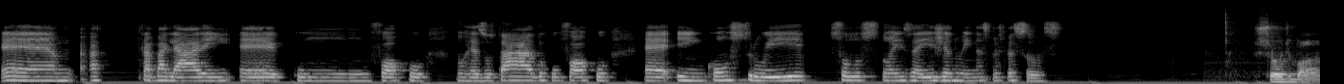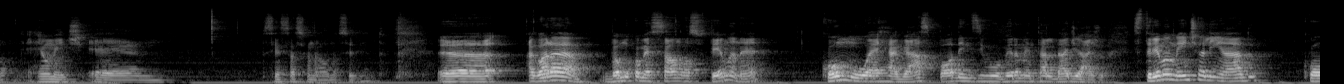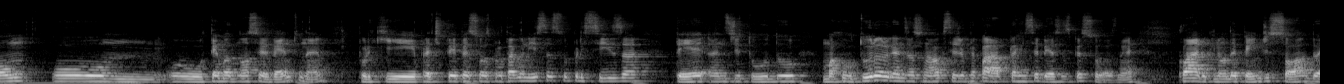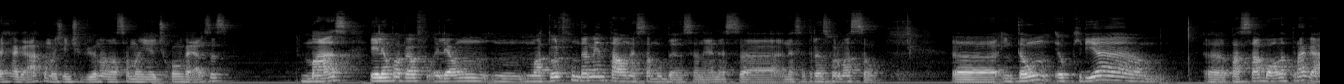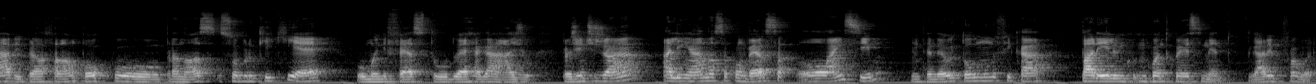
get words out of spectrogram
É, a, trabalharem é, com foco no resultado, com foco é, em construir soluções aí genuínas para as pessoas. Show de bola. Realmente, é sensacional o nosso evento. Uh, agora, vamos começar o nosso tema, né? Como RHs podem desenvolver a mentalidade ágil. Extremamente alinhado com o, o tema do nosso evento, né? Porque para te ter pessoas protagonistas, tu precisa ter, antes de tudo, uma cultura organizacional que esteja preparada para receber essas pessoas, né? Claro que não depende só do RH, como a gente viu na nossa manhã de conversas, mas ele é um papel, ele é um, um, um ator fundamental nessa mudança, né? nessa, nessa transformação. Uh, então eu queria uh, passar a bola para a Gabi, para ela falar um pouco para nós sobre o que, que é o manifesto do RH Ágil, para a gente já alinhar a nossa conversa lá em cima, entendeu? E todo mundo ficar parelho enquanto conhecimento. Gabi, por favor.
